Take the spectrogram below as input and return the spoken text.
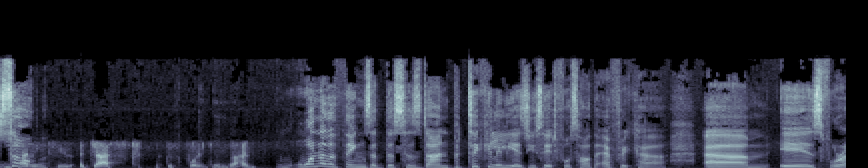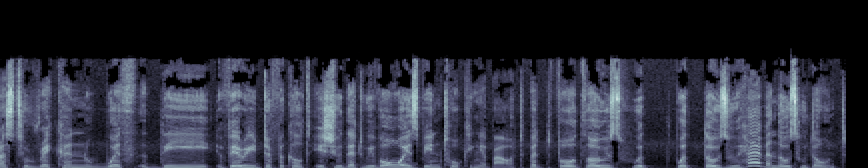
so, having to adjust at this point in time. One of the things that this has done, particularly as you said for South Africa, um, is for us to reckon with the very difficult issue that we've always been talking about. But for those with with those who have and those who don't.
